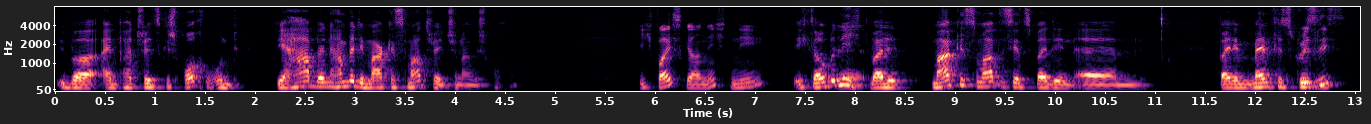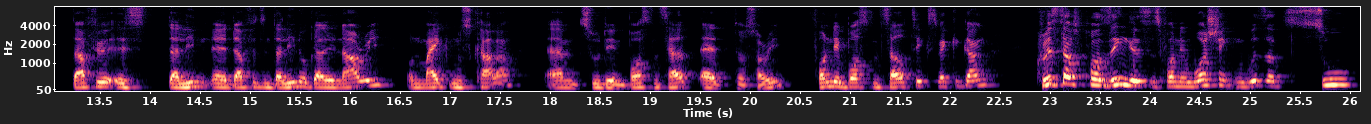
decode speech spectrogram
über ein paar Trades gesprochen und wir haben, haben wir den Marcus Smart Trade schon angesprochen? Ich weiß gar nicht, nee. Ich glaube äh, nicht, weil Marcus Smart ist jetzt bei den, ähm, bei den Memphis Grizzlies. Dafür ist Dalin, äh, dafür sind Dalino Gallinari und Mike Muscala ähm, zu den Boston Celtics, äh, sorry, von den Boston Celtics weggegangen. Christoph Porzingis ist von den Washington Wizards zu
